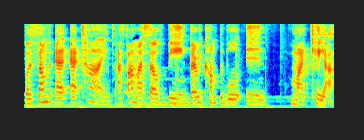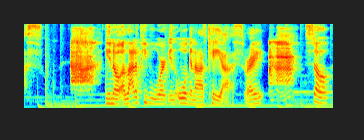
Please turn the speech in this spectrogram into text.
But some at, at times I find myself being very comfortable in my chaos. Uh-huh. You know, a lot of people work in organized chaos, right? Uh-huh. So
